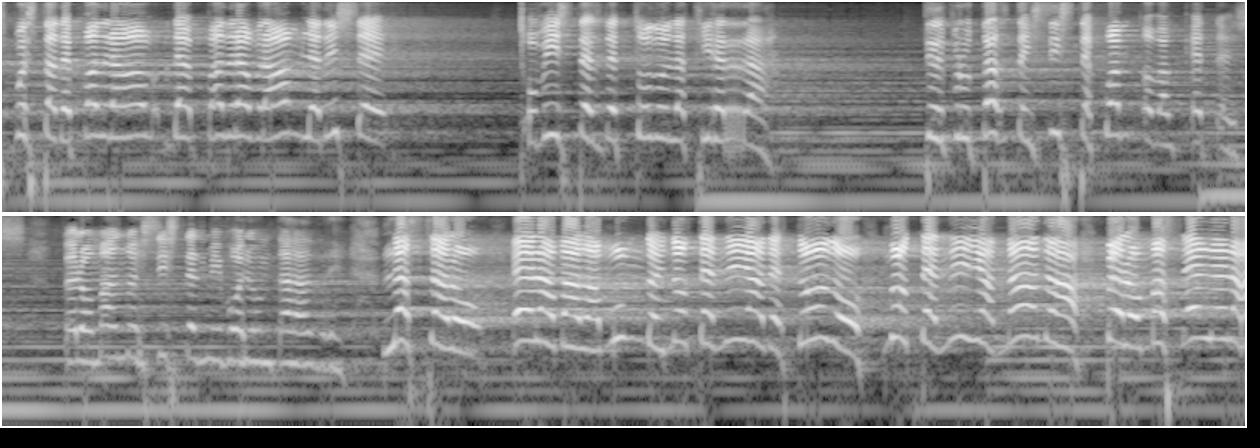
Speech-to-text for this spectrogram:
respuesta de padre, de padre Abraham le dice, tuviste de todo en la tierra, disfrutaste, hiciste cuantos banquetes, pero más no hiciste en mi voluntad. Lázaro era vagabundo y no tenía de todo, no tenía nada, pero más él era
